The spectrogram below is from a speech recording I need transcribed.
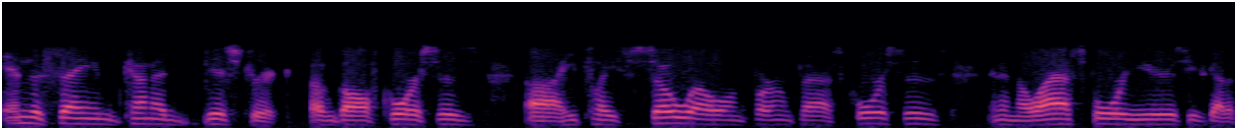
in the same kind of district of golf courses. Uh, he plays so well An firm, fast courses. And in the last four years, he's got a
